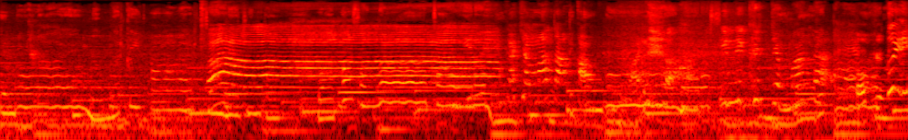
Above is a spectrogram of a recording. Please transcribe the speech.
Ini. Oke. Wih,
